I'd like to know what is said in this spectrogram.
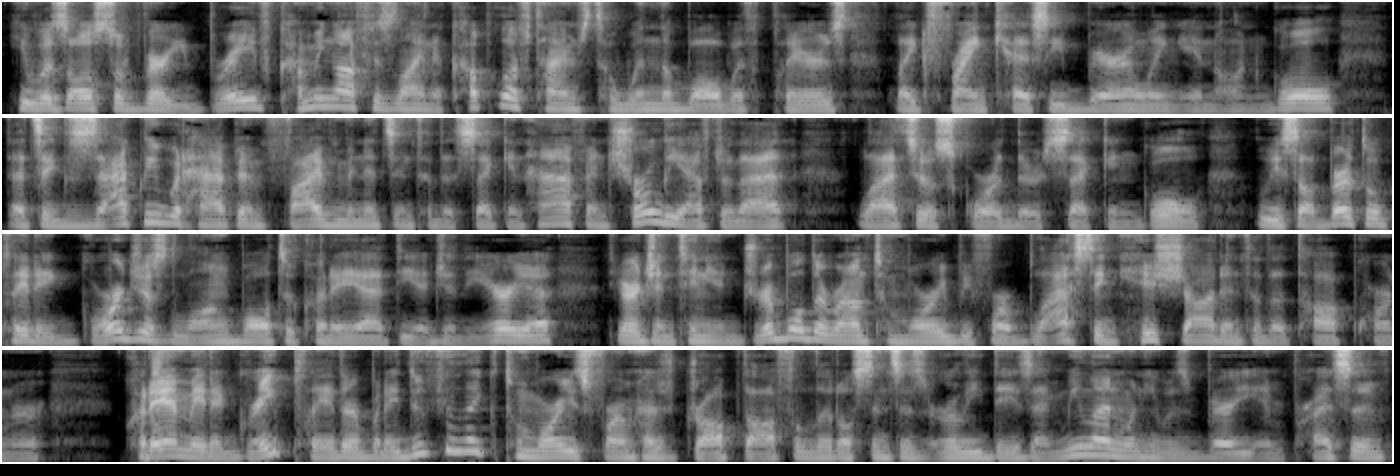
He was also very brave, coming off his line a couple of times to win the ball with players like Frank Kessie barreling in on goal. That's exactly what happened five minutes into the second half, and shortly after that, Lazio scored their second goal. Luis Alberto played a gorgeous long ball to Correa at the edge of the area. The Argentinian dribbled around Tomori before blasting his shot into the top corner. Correa made a great play there, but I do feel like Tomori's form has dropped off a little since his early days at Milan when he was very impressive.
